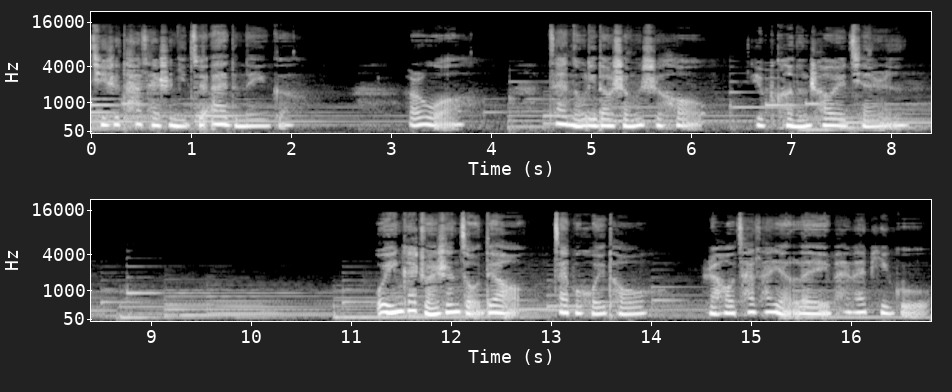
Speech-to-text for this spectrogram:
其实他才是你最爱的那一个，而我，再努力到什么时候，也不可能超越前人。我应该转身走掉，再不回头，然后擦擦眼泪，拍拍屁股，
